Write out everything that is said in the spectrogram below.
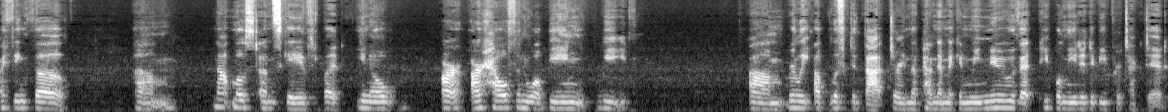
I think the um, not most unscathed, but you know our our health and well being we um, really uplifted that during the pandemic, and we knew that people needed to be protected.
